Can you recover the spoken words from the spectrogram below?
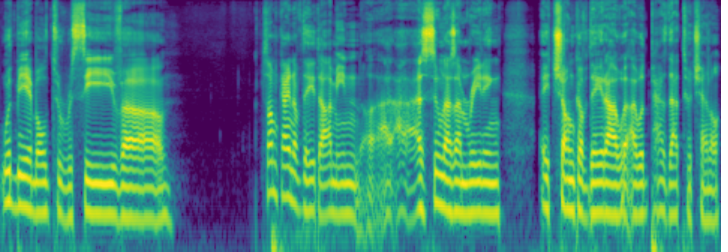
would be able to receive uh, some kind of data. I mean, uh, as soon as I'm reading a chunk of data, I, w- I would pass that to a channel.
